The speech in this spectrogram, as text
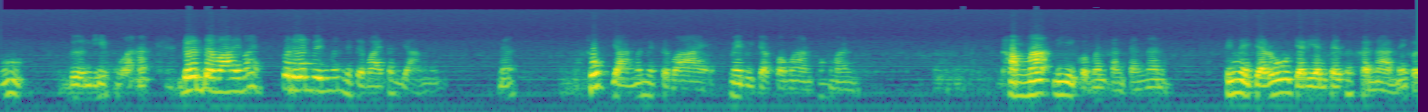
อืมเดินดีกว่า เดินสบายไหมก็เดินไปมันไม่สบายสักอย่างนึงนะทุกอย่างมันไม่สบาย ไม่รู้จักประมาณของมันธรรมะนี่ก็มันกันกันนั้น ถึงแม้จะรู้จะเรียนไปสักขนาดไหนก็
